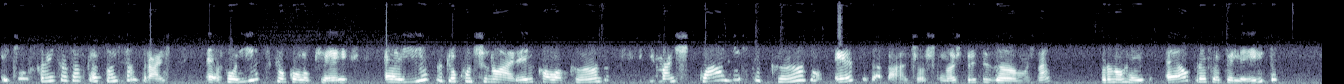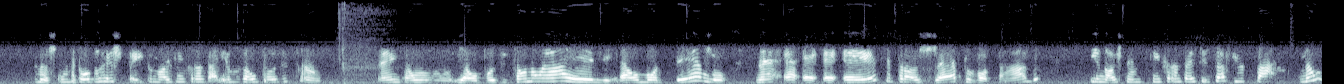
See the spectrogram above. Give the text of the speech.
e que enfrente essas questões centrais. É, foi isso que eu coloquei, é isso que eu continuarei colocando, e mas qualificando esse debate. Eu acho que nós precisamos, né? Bruno Reis é o prefeito eleito, mas com todo respeito nós enfrentaremos a oposição. Né? Então, e a oposição não é a ele, é o modelo, né? é, é- é- é esse projeto votado e nós temos que enfrentar esse desafio, tá? não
